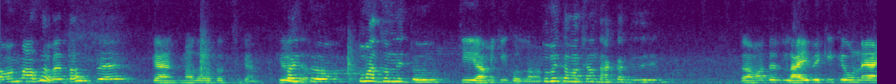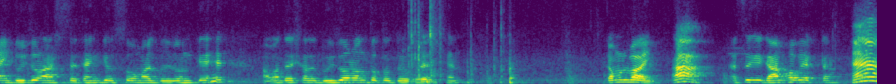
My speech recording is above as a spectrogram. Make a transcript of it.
আমার মাথা ব্যথা হচ্ছে। কেন? মাথা ব্যথা হচ্ছে কেন? কি হয়েছে? তো তোমার জন্যই তো। কি আমি কি করলাম? তুমি তো আমার সঙ্গে ধাক্কা দিতে তো আমাদের লাইভে কি কেউ নেয় দুইজন আসছে। থ্যাংক ইউ সো মাচ দুইজনকে। আমাদের সাথে দুইজন অন্তত যোগ হয়েছেন। কামরুল ভাই হ্যাঁ। আজকে কি গান হবে একটা? হ্যাঁ।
